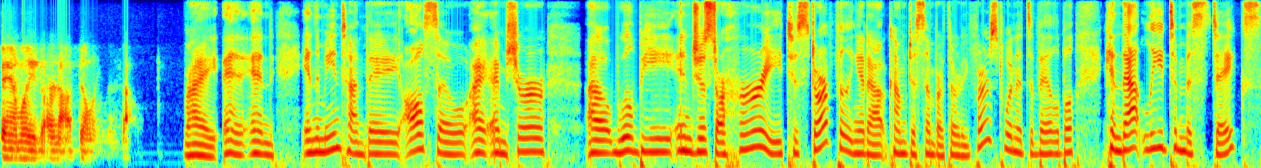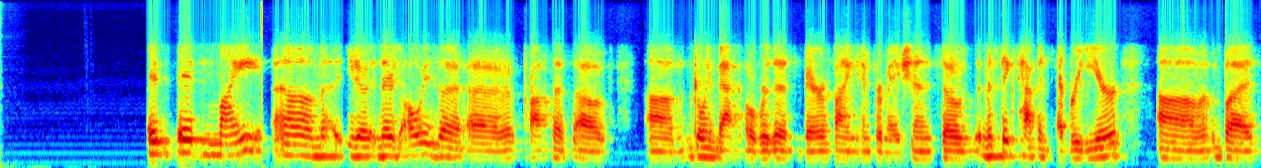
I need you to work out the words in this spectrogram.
families are not filling this. Right. And, and in the meantime, they also, I, am sure, uh, will be in just a hurry to start filling it out come December 31st when it's available. Can that lead to mistakes? It, it might. Um, you know, there's always a, a process of um, going back over this, verifying information. So mistakes happen every year. Um, but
